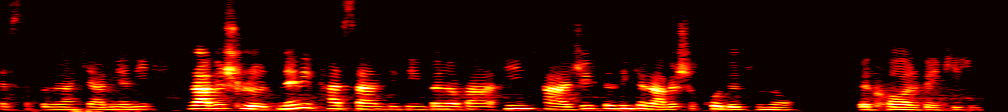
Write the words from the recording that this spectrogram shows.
استفاده نکردیم یعنی روش رو نمیپسندیدیم بنابراین ترجیح دادیم که روش خودتون رو به کار بگیرید.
